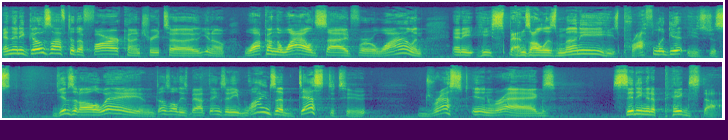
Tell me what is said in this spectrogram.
And then he goes off to the far country to, you know, walk on the wild side for a while and, and he, he spends all his money, he's profligate, he's just gives it all away and does all these bad things, and he winds up destitute, dressed in rags, sitting in a pigsty.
